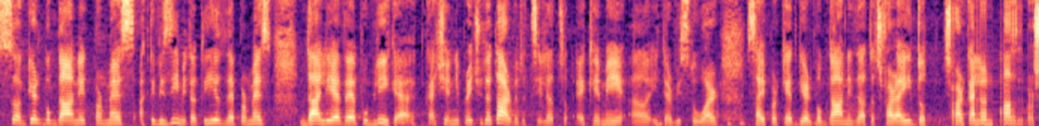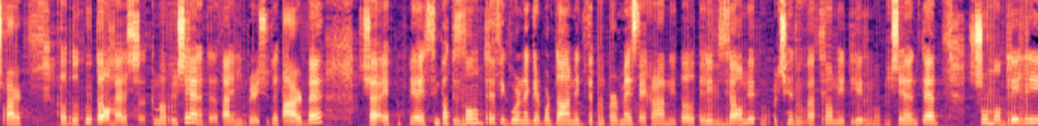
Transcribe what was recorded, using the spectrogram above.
së Gert Bogdanit përmes aktivizimit të tij dhe përmes daljeve publike. Ka qenë një prej qytetarëve të cilët e kemi intervistuar mhm. sa i përket Gert Bogdanit dhe atë çfarë ai do çfarë ka lënë pas dhe për çfarë do të kujtohet. Më pëlqente, tha një prej qytetarëve që e simpatizonte figurën e Gert Bogdanit vetëm përmes ekranit të televizionit, më pëlqente vokacioni i tij dhe më pëlqente shumë modeli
